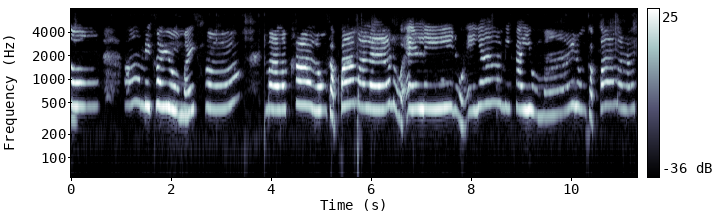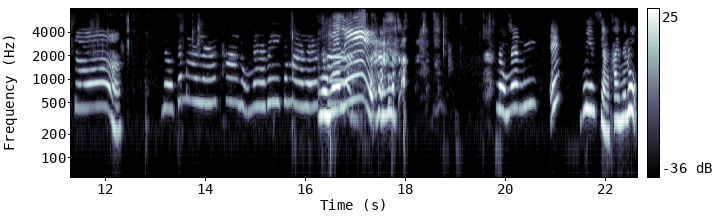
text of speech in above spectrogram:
ตงอ้าวมีใครอยู่ไหมคะ มาแล้วค่ะลุงกับป้ามาแล้ว หนูเอลี หนูเอย่า มีใครอยู่ไหมลุงกับป้ามาแล้วจ้าหนูก็มาแล้วค่ะ หนูแมรี่ก็มาแล้วหนูเมลี่ หนูแมรี่เสียงใครไหมลูก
